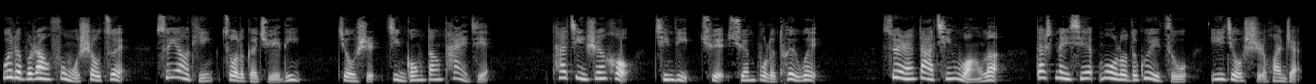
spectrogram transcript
为了不让父母受罪，孙耀庭做了个决定。就是进宫当太监，他晋升后，清帝却宣布了退位。虽然大清亡了，但是那些没落的贵族依旧使唤着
